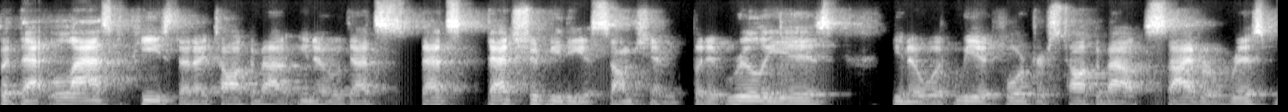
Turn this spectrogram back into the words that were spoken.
But that last piece that i talk about you know that's that's that should be the assumption but it really is you know what we at fortress talk about cyber risk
